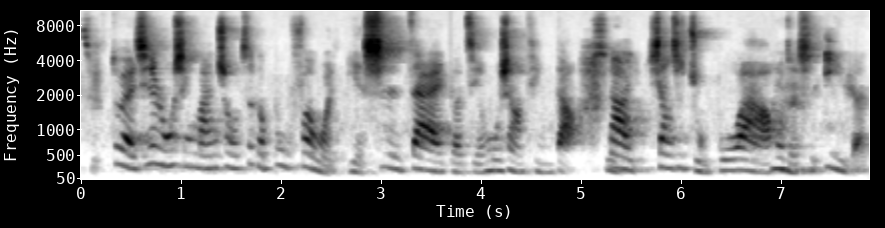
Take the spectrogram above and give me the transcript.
解。对，其实蠕形螨虫这个部分，我也是在个节目上听到。那像是主播啊，或者是艺人，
